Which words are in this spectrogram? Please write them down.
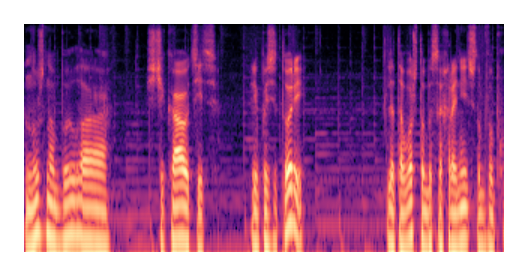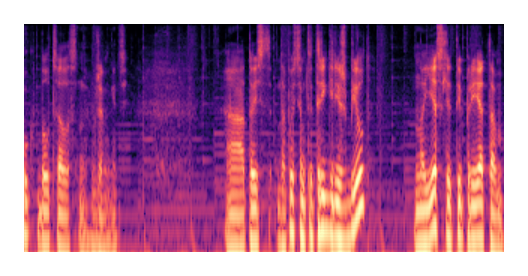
Нужно было счекаутить репозиторий для того, чтобы сохранить, чтобы веб-хук был целостный в Jenkins. А, то есть, допустим, ты триггеришь build, но если ты при этом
